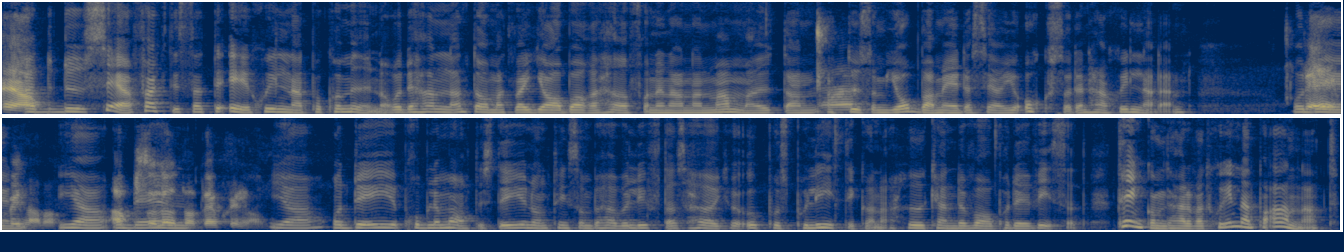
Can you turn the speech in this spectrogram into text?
Ja. Att du ser faktiskt att det är skillnad på kommuner och det handlar inte om att vad jag bara hör från en annan mamma utan att du som jobbar med det ser ju också den här skillnaden. Och Det är en- skillnader. Ja, och det är Absolut att det är skillnad. Ja, och det är ju problematiskt. Det är ju någonting som behöver lyftas högre upp hos politikerna. Hur kan det vara på det viset? Tänk om det hade varit skillnad på annat.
